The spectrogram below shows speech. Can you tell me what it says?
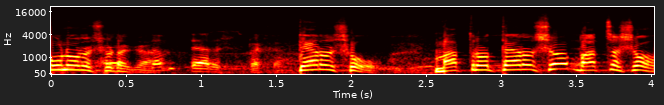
পনেরোশো টাকা। তেরোশো টাকা। তেরোশো। মাত্র তেরোশো বাচ্চা সহ।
